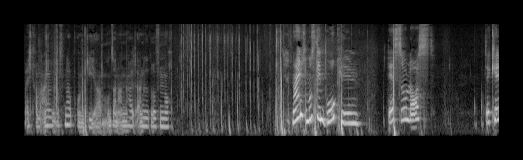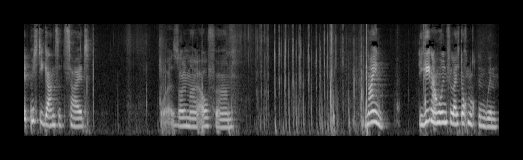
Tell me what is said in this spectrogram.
weil ich gerade angegriffen habe und die haben unseren Anhalt angegriffen noch. Nein, ich muss den Bo killen. Der ist so lost. Der killt mich die ganze Zeit. Boah, er soll mal aufhören. Nein! Die Gegner holen vielleicht doch noch den Win.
